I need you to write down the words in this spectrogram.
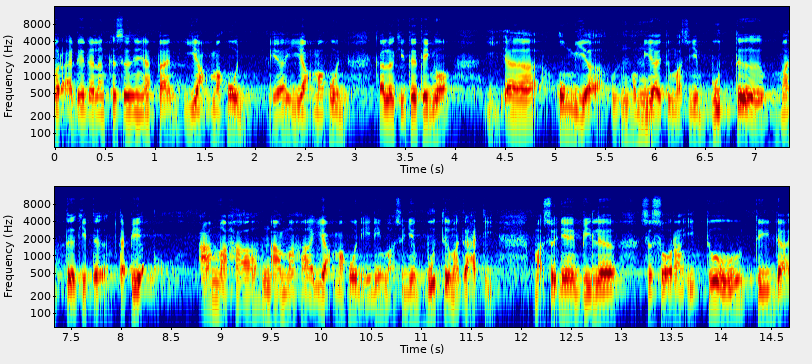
berada dalam kesenyatan ya'mahun ya ya'mahun. Kalau kita tengok uh, umya umya itu maksudnya buta mata kita. Tapi amaha amaha ya'mahun ini maksudnya buta mata hati. Maksudnya bila seseorang itu tidak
